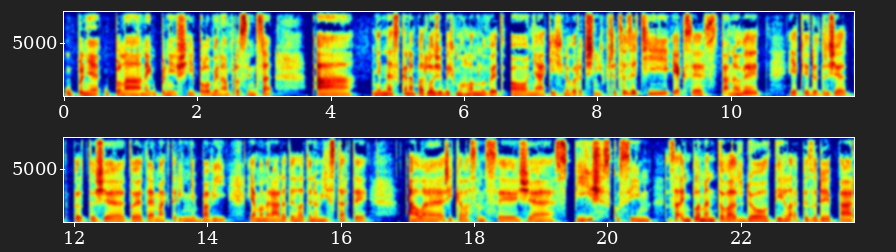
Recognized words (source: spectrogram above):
úplně, úplná, nejúplnější polovina prosince. A mě dneska napadlo, že bych mohla mluvit o nějakých novoročních předsevzetí, jak se je stanovit, jak je dodržet, protože to je téma, který mě baví. Já mám ráda tyhle ty nové starty ale říkala jsem si, že spíš zkusím zaimplementovat do téhle epizody pár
